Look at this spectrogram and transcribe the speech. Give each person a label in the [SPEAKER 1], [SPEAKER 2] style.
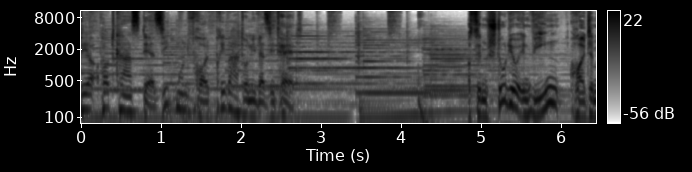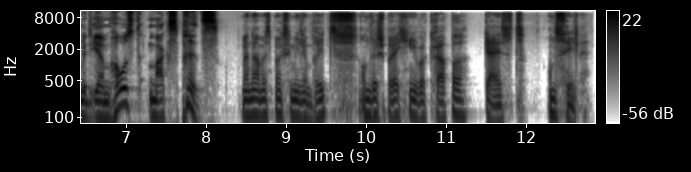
[SPEAKER 1] der Podcast der Sigmund Freud Privatuniversität.
[SPEAKER 2] Aus dem Studio in Wien, heute mit Ihrem Host Max Pritz.
[SPEAKER 3] Mein Name ist Maximilian Pritz und wir sprechen über Körper, Geist und Seele.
